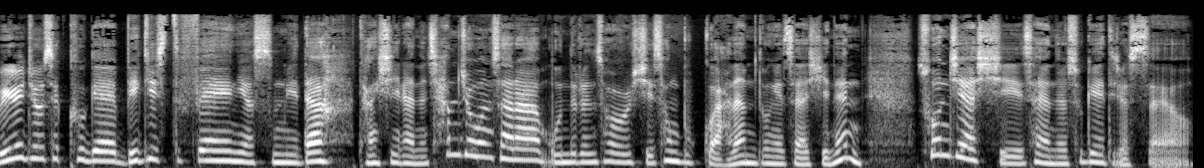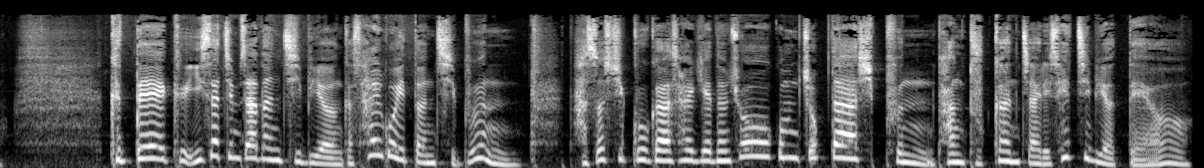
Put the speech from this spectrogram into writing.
윌 조세쿡의 비기스트 팬이었습니다. 당신이라는 참 좋은 사람 오늘은 서울시 성북구 안암동에 사시는 손지아 씨 사연을 소개해드렸어요. 그때 그 이삿짐 싸던 집이요. 그러니까 살고 있던 집은 다섯 식구가 살기에는 조금 좁다 싶은 방 두 칸짜리 새 집이었대요.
